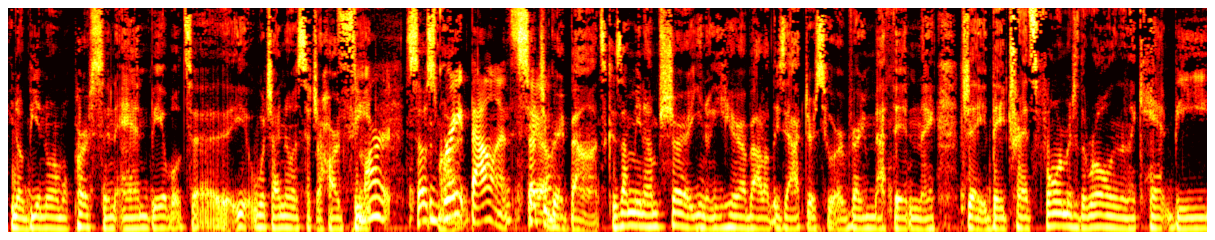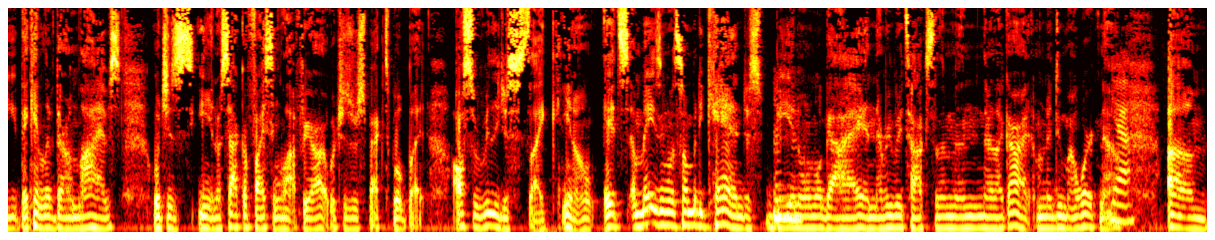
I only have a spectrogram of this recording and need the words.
you know, be a normal person and be able to, which I know is such a hard Smart. feat. So A smart. great balance, Such too. a great balance. Because I mean, I'm sure you know you hear about all these actors who are very method and they they, they transform into the role and then they can't be they can't live their own lives, which is you know sacrificing a lot for your art, which is respectable, but also really just like you know it's amazing when somebody can just be Mm-hmm. a normal guy and everybody talks to them and they're like, all right, I'm gonna do my work now. Yeah. Um.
